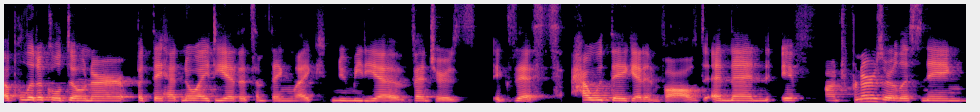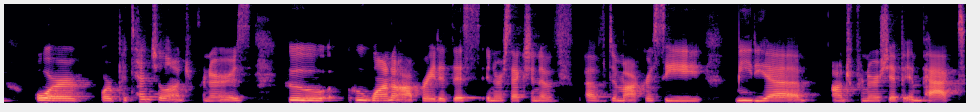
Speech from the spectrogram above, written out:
a political donor but they had no idea that something like new media ventures exists how would they get involved and then if entrepreneurs are listening or or potential entrepreneurs who who want to operate at this intersection of of democracy, media, entrepreneurship, impact.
